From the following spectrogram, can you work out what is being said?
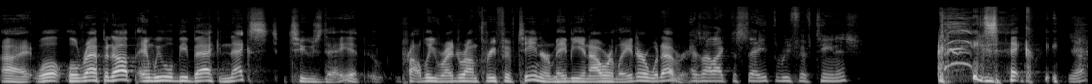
all right. Well, we'll wrap it up, and we will be back next Tuesday at probably right around three fifteen, or maybe an hour later, or whatever. As I like to say, three fifteen ish. exactly. Yeah.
